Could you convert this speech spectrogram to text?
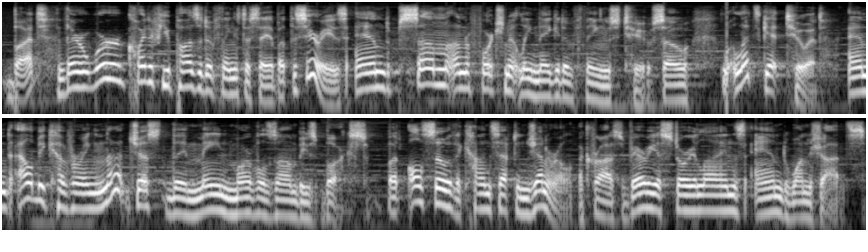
But there were quite a few positive things to say about the series, and some unfortunately negative things too, so let's get to it. And I'll be covering not just the main Marvel Zombies books, but also the concept in general across various storylines and one shots.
